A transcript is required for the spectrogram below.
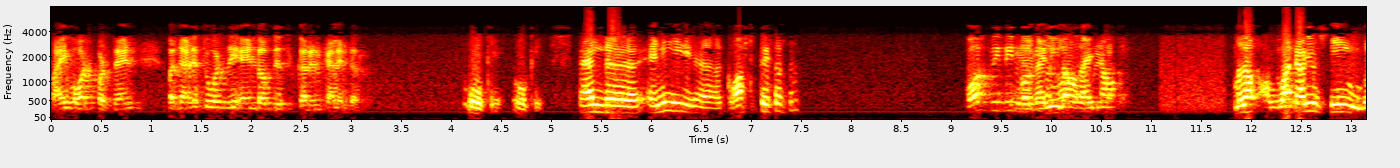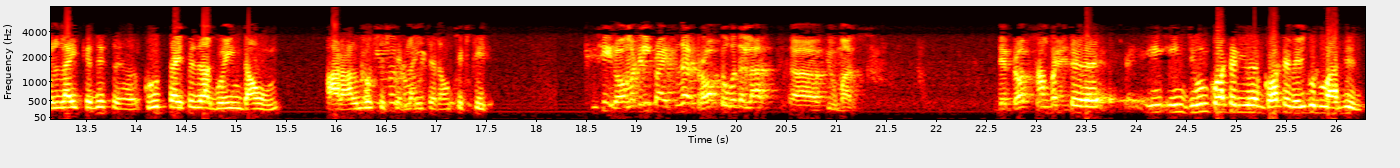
five odd percent, but that is towards the end of this current calendar. Okay, okay. And uh, any uh, cost pressure, sir? Cost we've been working now, right now. What are you seeing? Like this, uh, crude prices are going down, are almost stabilized around 60. You see, raw material prices have dropped over the last uh, few months. They dropped uh, But uh, in, in June quarter, you have got a very good margin,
